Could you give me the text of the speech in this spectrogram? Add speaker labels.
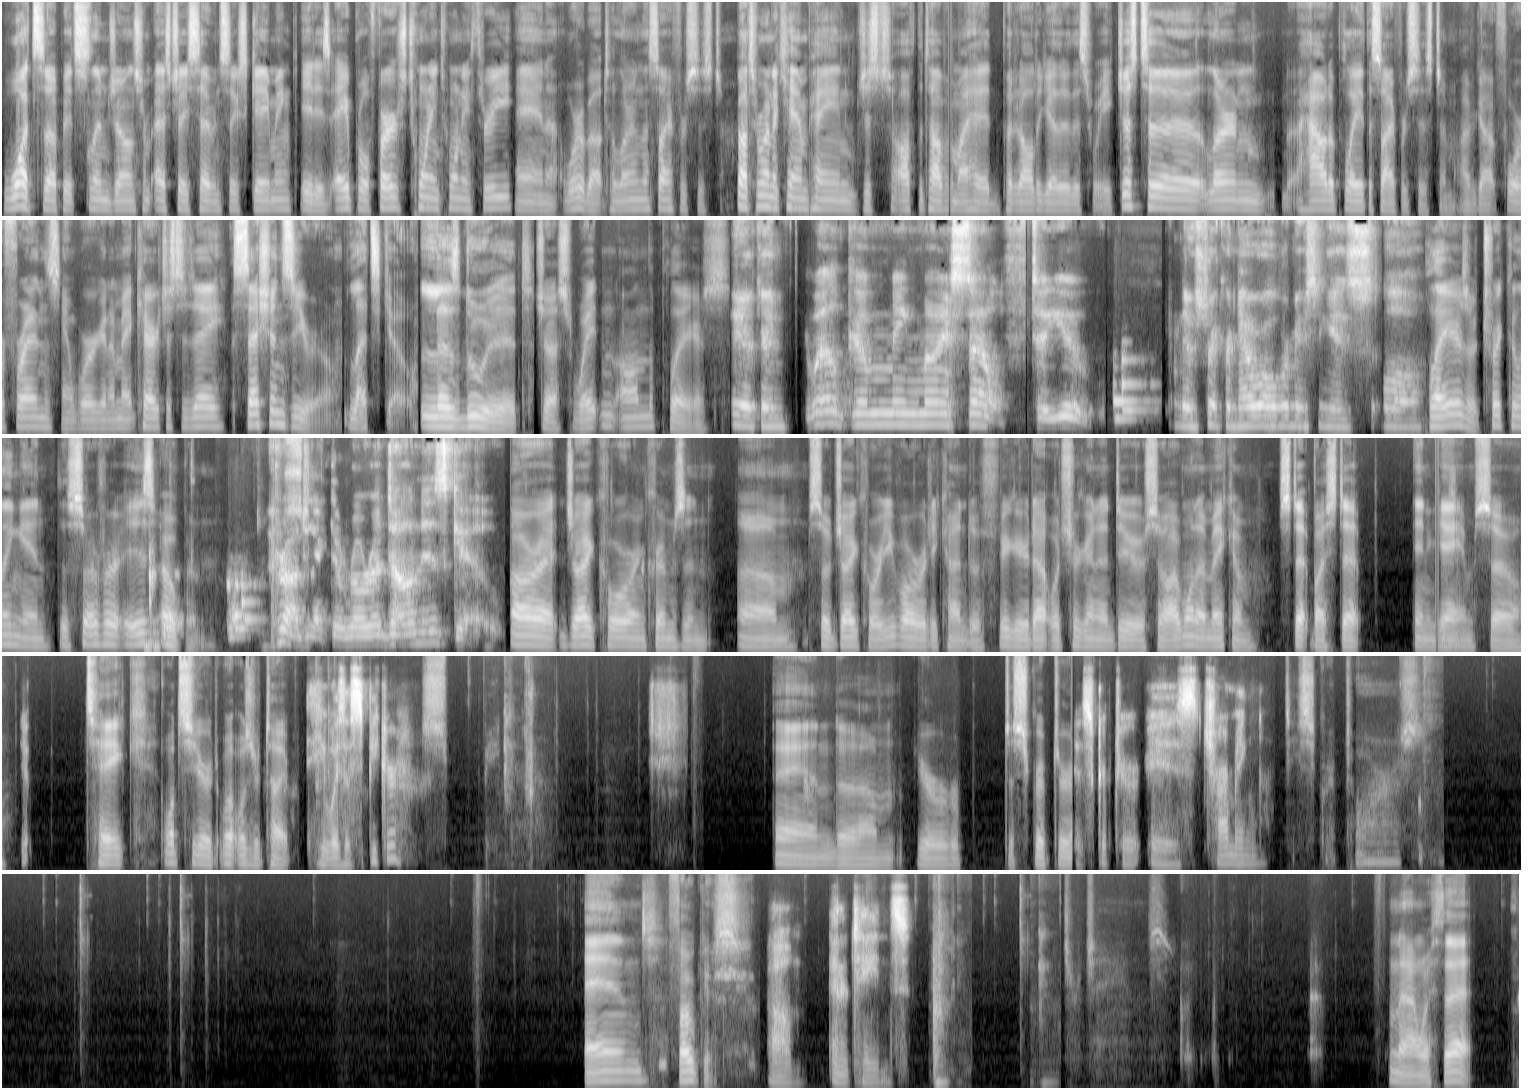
Speaker 1: What's up? It's Slim Jones from SJ76 Gaming. It is April 1st, 2023, and we're about to learn the Cypher system. About to run a campaign just off the top of my head, put it all together this week, just to learn how to play the Cypher system. I've got four friends, and we're gonna make characters today. Session zero. Let's go. Let's do it. Just waiting on the players.
Speaker 2: Hey, okay.
Speaker 3: Welcoming myself to you.
Speaker 2: No striker. Now all we're missing is law.
Speaker 1: Players are trickling in. The server is open.
Speaker 3: Project Aurora Dawn is go.
Speaker 1: All right, Jykor and Crimson. Um, so Jykor, you've already kind of figured out what you're gonna do. So I want to make them step by step in game. So
Speaker 4: Yep.
Speaker 1: take what's your what was your type?
Speaker 4: He was a speaker.
Speaker 1: Speak. And um, your descriptor.
Speaker 4: His scripture is charming.
Speaker 1: Descriptors. And focus.
Speaker 4: Um, entertains.
Speaker 1: Now with that,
